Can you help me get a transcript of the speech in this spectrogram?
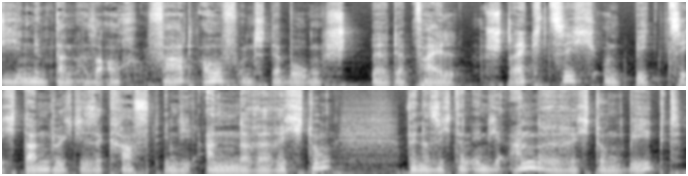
Die nimmt dann also auch Fahrt auf und der Bogen, äh, der Pfeil streckt sich und biegt sich dann durch diese Kraft in die andere Richtung. Wenn er sich dann in die andere Richtung biegt,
